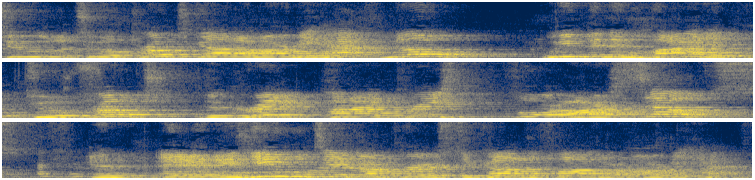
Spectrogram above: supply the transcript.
to, to approach God on our behalf. No. We've been invited to approach the great high priest for ourselves. And, and, he will take our prayers to God the Father on our behalf.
